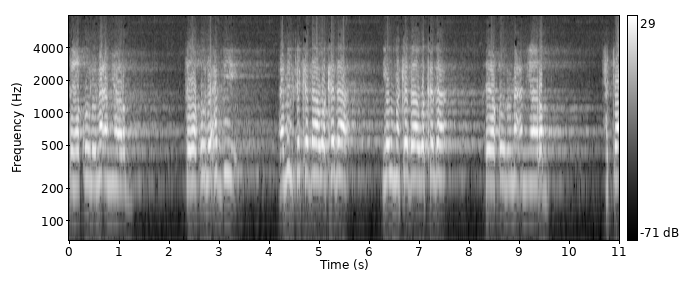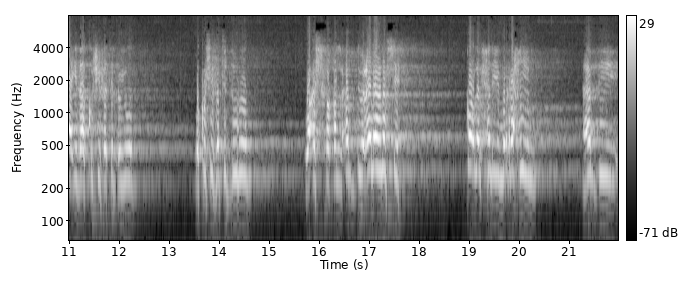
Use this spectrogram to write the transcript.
فيقول نعم يا رب. فيقول عبدي عملت كذا وكذا يوم كذا وكذا. فيقول نعم يا رب. حتى إذا كشفت العيوب وكشفت الذنوب وأشفق العبد على نفسه قال الحليم الرحيم عبدي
